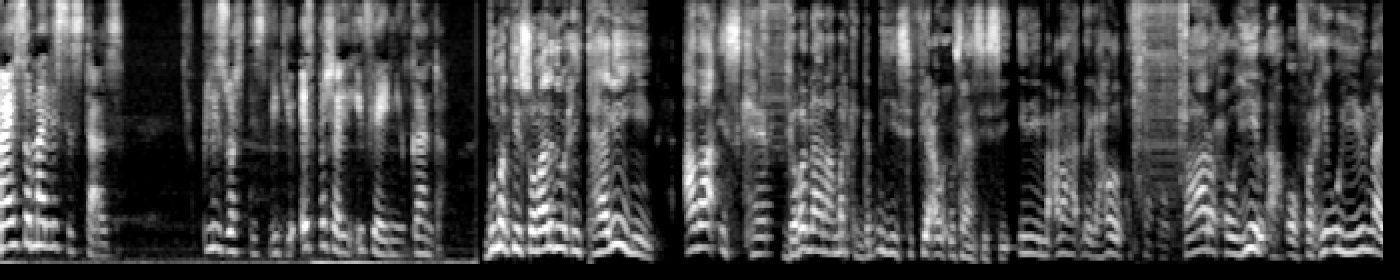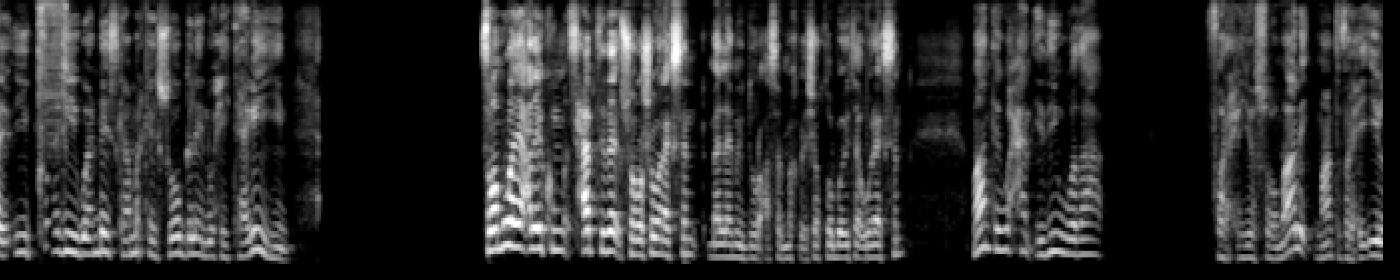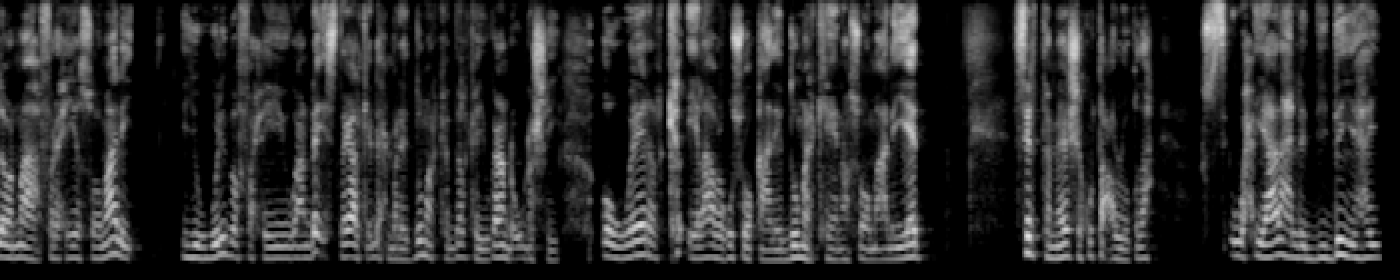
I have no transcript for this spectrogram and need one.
My Somali sisters, please watch this video, especially if you're in Uganda. dumarkii soomaalidu waxay taagan yihiin adaa iskeenay gabadhaana marka gabdhihii si fiican wax u fahansiisay inay macnaha dhaga hadal qofka faaraxoo hiil ah oo farxiyo u hiilinayo iyo ragii ugandheeska markay soo galeen waxay taagan yihiin. Asalaamullahi calaykum asxaabteeda sorosho wanaagsan maalamin duur casar maqbi sheekh tolba intaa wanaagsan. Maanta waxaan idiin wadaa farxiyo soomaali maanta farxiyo ii laban maaha farxiyo soomaali iyo weliba farxiyo ugandha isdagaalkii dhex maray dumarka dalka uganda u dhashay oo weerar kal ilaaba lagu soo qaaday dumarkeena soomaaliyeed. Sirta meesha ku tacalluqda waxyaalaha la diidan yahay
